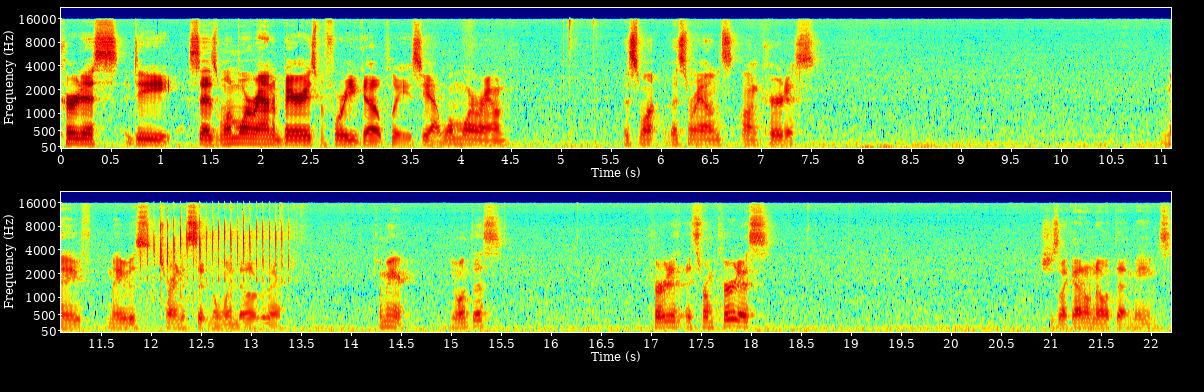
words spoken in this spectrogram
Curtis D says one more round of berries before you go, please. Yeah, one more round. This one, this round's on Curtis. Maeve, Maeve is trying to sit in the window over there. Come here. You want this? Curtis, it's from Curtis. She's like, I don't know what that means.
